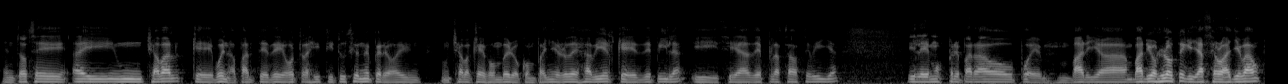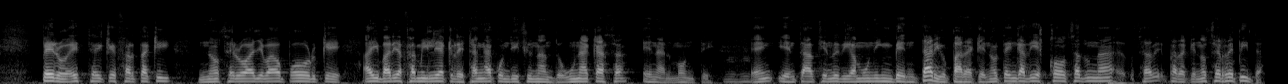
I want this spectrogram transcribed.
Entonces hay un chaval que, bueno, aparte de otras instituciones, pero hay un chaval que es bombero, compañero de Javier, que es de Pila y se ha desplazado a Sevilla y le hemos preparado pues varias, varios lotes que ya se los ha llevado, pero este que falta aquí no se lo ha llevado porque hay varias familias que le están acondicionando una casa en Almonte ¿eh? y está haciendo, digamos, un inventario para que no tenga 10 cosas de una, ¿sabes? Para que no se repita.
